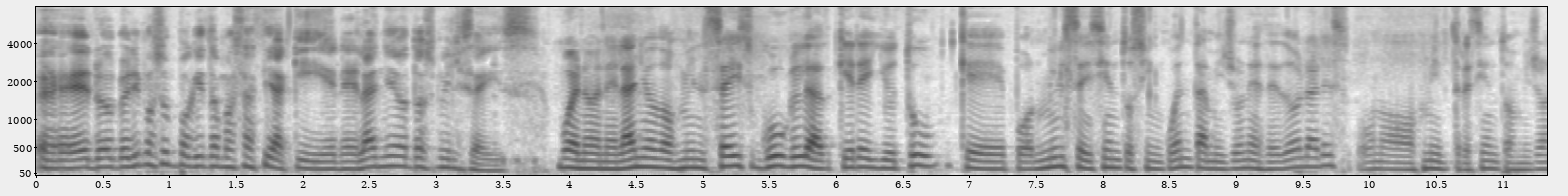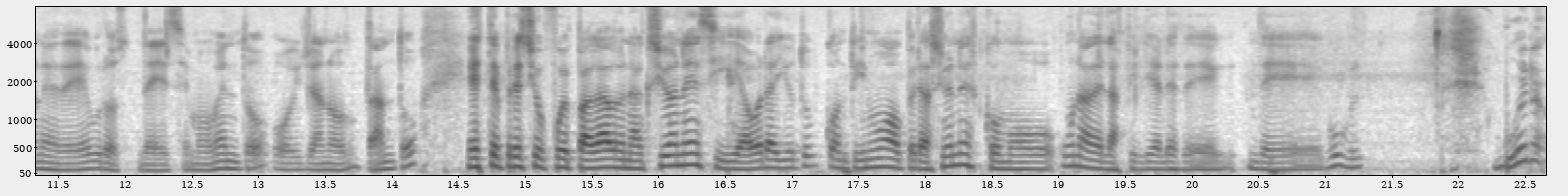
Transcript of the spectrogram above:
Eh, nos venimos un poquito más hacia aquí, en el año 2006. Bueno, en el año 2006 Google adquiere YouTube que por 1.650 millones de dólares, unos 1.300 millones de euros de ese momento, hoy ya no tanto. Este precio fue pagado en acciones y ahora YouTube continúa operaciones como una de las filiales de, Google. Bueno,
